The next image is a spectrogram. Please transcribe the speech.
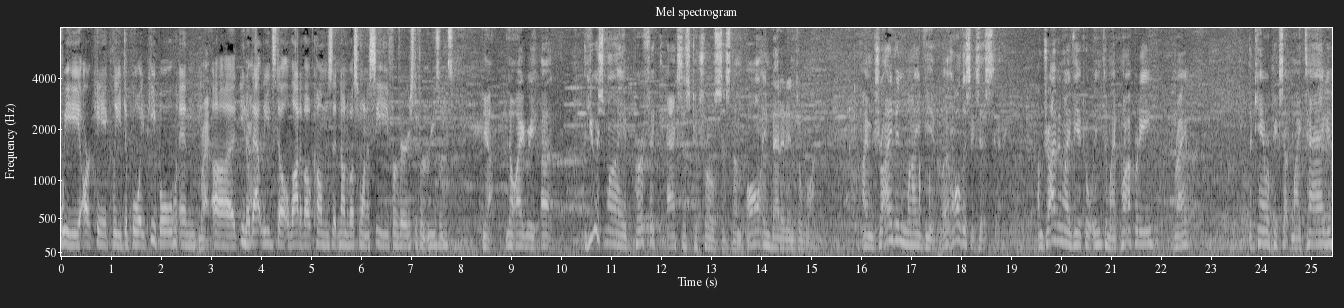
we archaically deploy people and Right. uh, you know Yeah. that leads to a lot of outcomes that none of us want to see for various different reasons. Yeah, no, I agree. Uh, here's my perfect access control system, all embedded into one. I'm driving my vehicle, and all this exists today. I'm driving my vehicle into my property, right? The camera picks up my tag,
